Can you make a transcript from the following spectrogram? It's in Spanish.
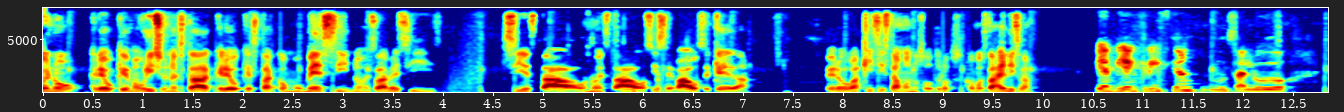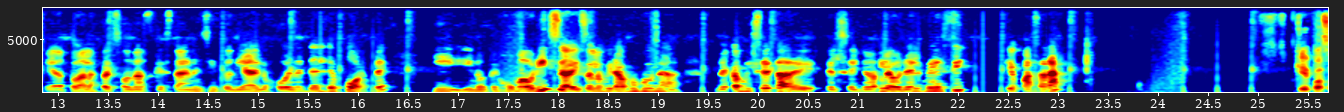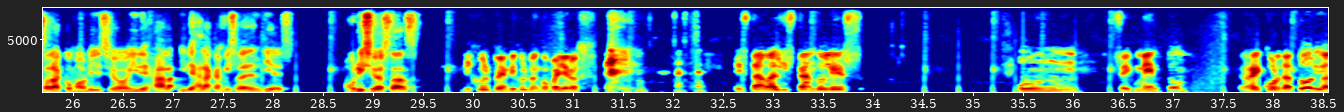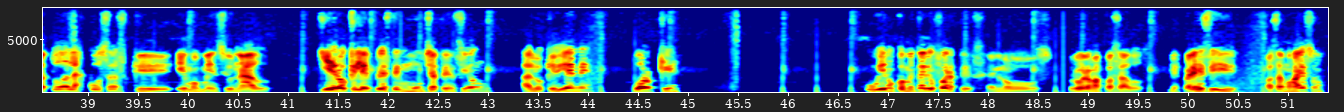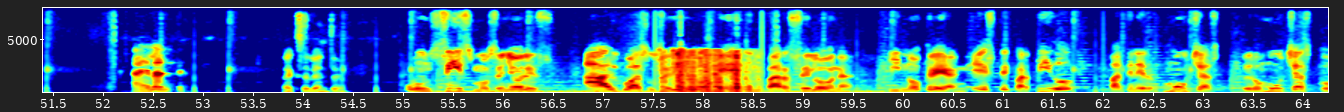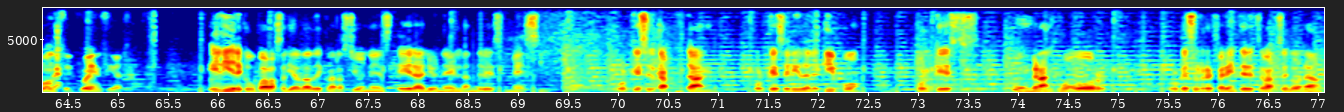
Bueno, creo que Mauricio no está, creo que está como Messi, no se sabe si, si está o no está, o si se va o se queda, pero aquí sí estamos nosotros. ¿Cómo estás, Elisa? Bien, bien, Cristian. Un saludo eh, a todas las personas que están en sintonía de los jóvenes del deporte. Y, nos dejó Mauricio, ahí solo miramos una, una camiseta del señor Leonel Messi. ¿Qué pasará? ¿Qué pasará con Mauricio? Y deja la, y deja la camisa del 10. Mauricio, ¿ya estás? Disculpen, disculpen compañeros. Estaba listándoles un segmento recordatorio a todas las cosas que hemos mencionado. Quiero que le presten mucha atención a lo que viene porque hubieron comentarios fuertes en los programas pasados. ¿Les parece si pasamos a eso? Adelante. Excelente. Un sismo, señores. Algo ha sucedido en Barcelona y no crean, este partido va a tener muchas, pero muchas consecuencias. El líder que ocupaba salir a dar declaraciones era Lionel Andrés Messi, porque es el capitán, porque es el líder del equipo, porque es un gran jugador, porque es el referente de este Barcelona.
